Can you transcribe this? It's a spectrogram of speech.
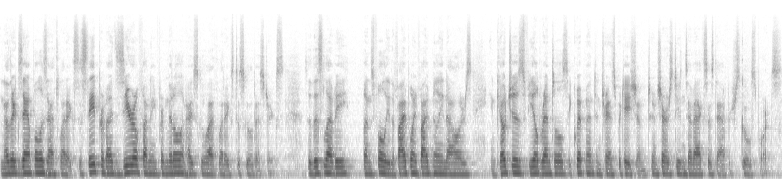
Another example is athletics. The state provides zero funding for middle and high school athletics to school districts. So this levy funds fully the $5.5 million in coaches, field rentals, equipment, and transportation to ensure students have access to after-school sports.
